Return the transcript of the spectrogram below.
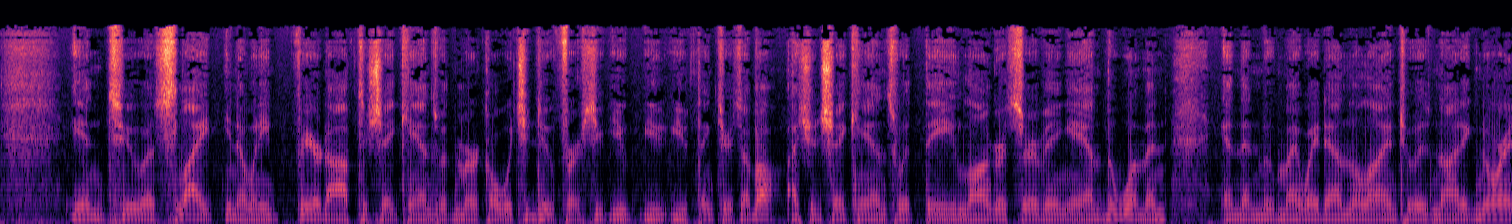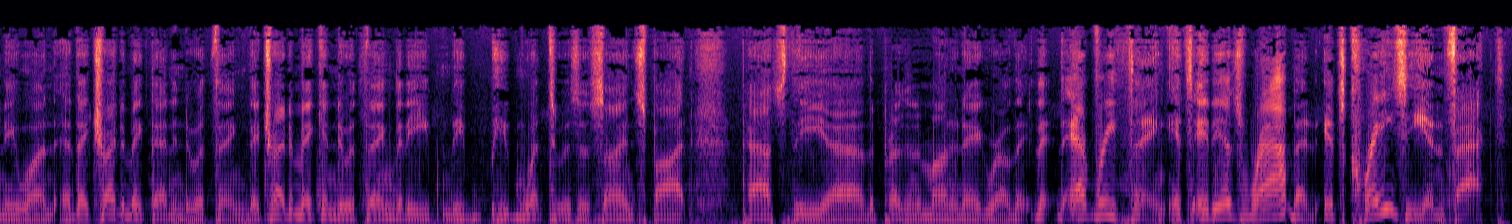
into a slight, you know, when he veered off to shake hands with Merkel, which you do first. You, you, you, think to yourself, oh, I should shake hands with the longer serving and the woman, and then move my way down the line to his not ignore anyone. And they tried to make that into a thing. They tried to make into a thing that he, he, he went to his assigned spot past the, uh, the president of Montenegro. They, they, everything. It's, it is rabid. It's crazy, in fact.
